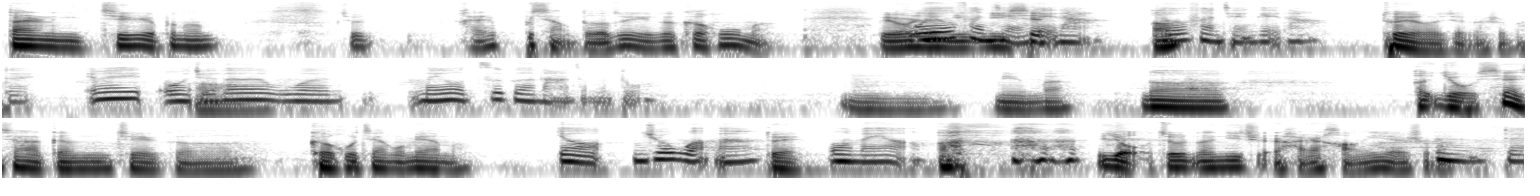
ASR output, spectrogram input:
但是你其实也不能，就还是不想得罪一个客户嘛。比如我有返钱给他，我有返钱给他，退回去了是吧？对，因为我觉哦得我没有资格拿这么多。嗯，明白。那呃，有线下跟这个客户见过面吗？有，你说我吗？对，我没有。有，就那你指的还是行业是吧？嗯，对。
